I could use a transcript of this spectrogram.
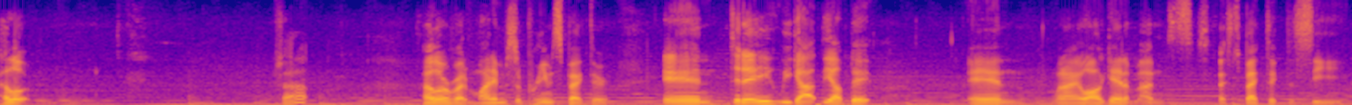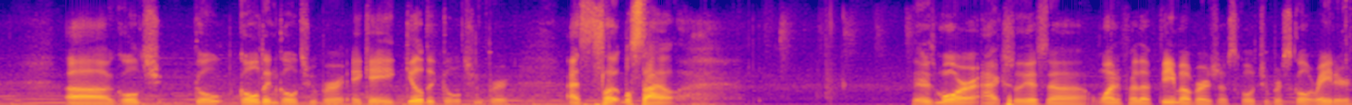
hello. Shut up. Hello, everybody. My name is Supreme Spectre, and today we got the update. And when I log in, I'm, I'm expecting to see uh, Gold, Gold, Golden Gold Trooper, aka Gilded Gold Trooper, as selectable style. There's more actually. There's uh, one for the female version of Skull Trooper Skull Raider,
